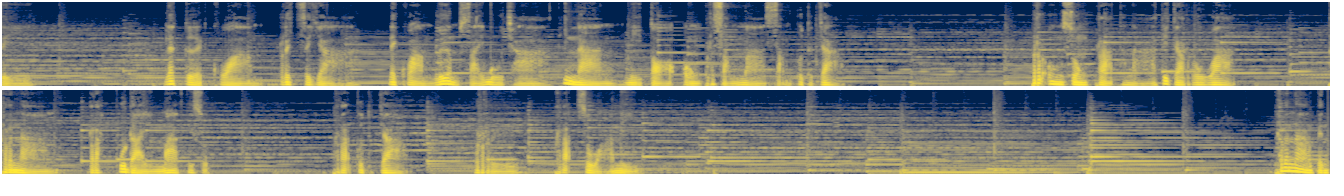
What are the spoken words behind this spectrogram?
สี และเกิดความริษยา ในความเลื่อมใสบูชาที่นางมีต่อองค์พระสัมมาสัมพุทธเจ้า พระองค์ทรงปรารถนาที่จะรู้ว่า พระนางรักผู้ใดมากที่สุด พระพุทธเจ้า หรือพระสวามีพระนางเป็น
